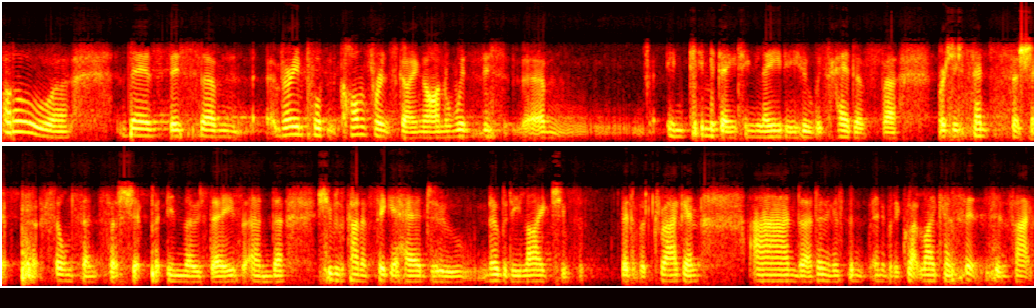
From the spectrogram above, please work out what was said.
Oh, uh, there's this um, very important conference going on with this um, intimidating lady who was head of uh, British censorship, film censorship in those days, and uh, she was a kind of figurehead who nobody liked. She was a bit of a dragon, and I don't think there's been anybody quite like her since, in fact.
